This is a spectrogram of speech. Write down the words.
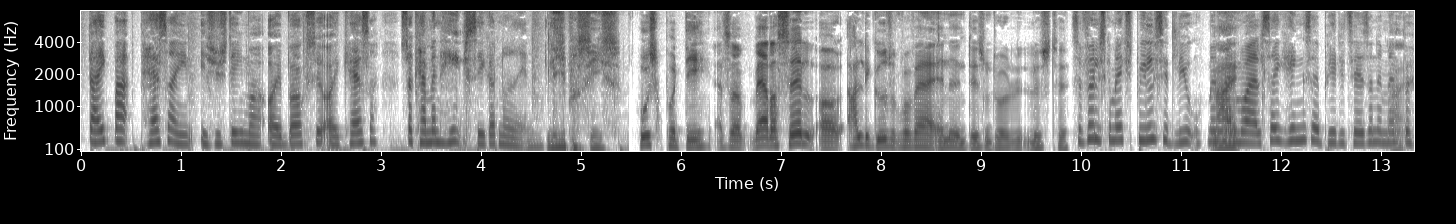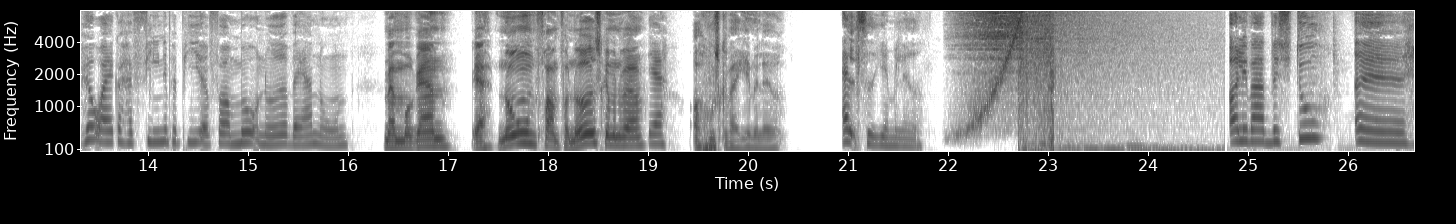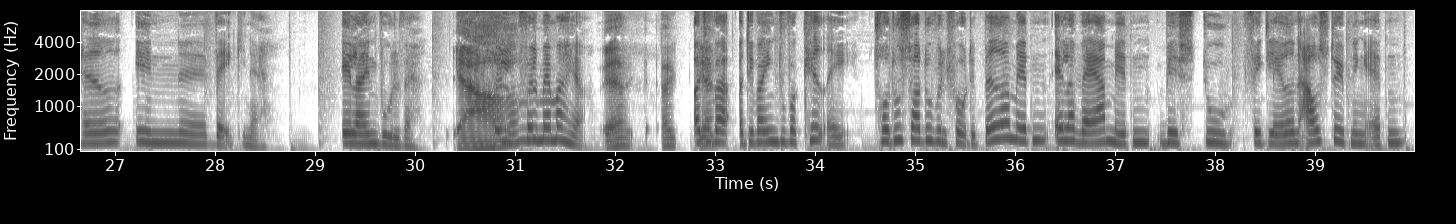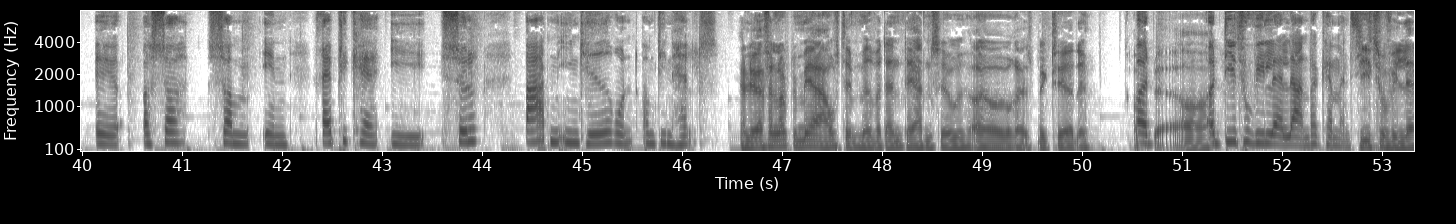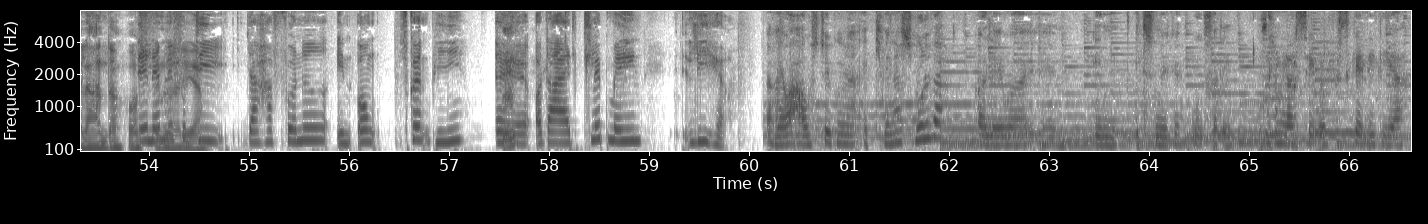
der ikke bare passer ind i systemer og i bokse og i kasser, så kan man helt sikkert noget andet. Lige præcis. Husk på det. Altså, vær dig selv, og aldrig ud for at være andet end det, som du har lyst til. Selvfølgelig skal man ikke spille sit liv, men Nej. man må altså ikke hænge sig i petitesserne. Man Nej. behøver ikke at have fine papirer for at må noget og være nogen. Man må gerne, ja, nogen frem for noget skal man være. Ja, Og husk at være hjemmelavet. altid hjemmelavet. Oliver, hvis du øh, havde en øh, vagina eller en vulva, Ja. følg, følg med mig her. Ja, ja, Og, det var, og det var en, du var ked af. Tror du så, du ville få det bedre med den, eller værre med den, hvis du fik lavet en afstøbning af den, øh, og så som en replika i sølv bar den i en kæde rundt om din hals. Jeg vil i hvert fald nok blive mere afstemt med, hvordan det er, den ser ud, og respektere det. Og, og, og de to ville alle andre, kan man sige. de to ville alle andre også Det er nemlig af, fordi, jeg har fundet en ung, skøn pige, mm. øh, og der er et klip med hende lige her. Jeg laver afstøbninger af kvinders vulva og laver øh, en, et smykke ud fra det. Så kan man også se, hvor forskellige de er.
